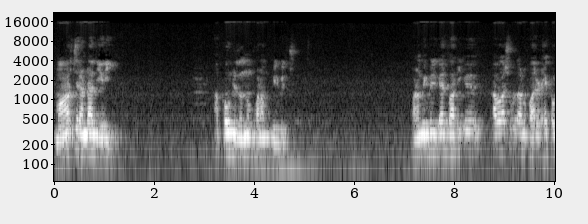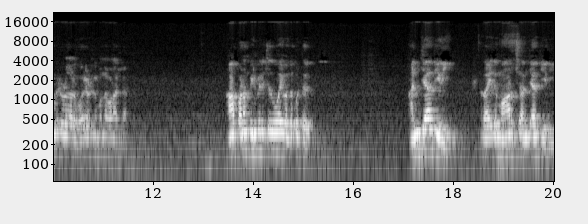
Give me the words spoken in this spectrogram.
മാർച്ച് രണ്ടാം തീയതി അക്കൗണ്ടിൽ നിന്നും പണം പിൻവലിച്ചു. പണം പിൻവലിക്കാൻ പാർട്ടിക്ക് അവകാശമുള്ളതാണ് പാലയുടെ അക്കൗണ്ടിലുള്ളതാണ് വേറെ എവിടെ നിന്നും വന്ന പണമല്ല ആ പണം പിൻവലിച്ചതുമായി ബന്ധപ്പെട്ട് അഞ്ചാം തീയതി അതായത് മാർച്ച് അഞ്ചാം തീയതി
